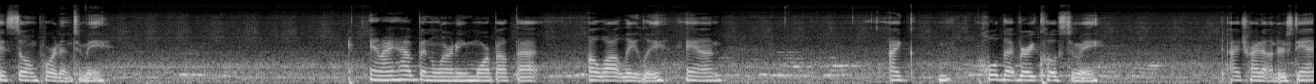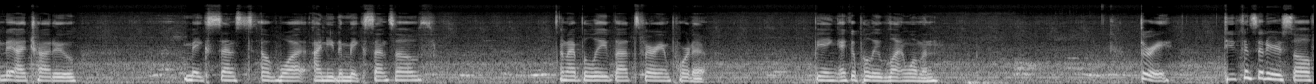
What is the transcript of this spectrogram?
is so important to me. And I have been learning more about that a lot lately, and I hold that very close to me. I try to understand it, I try to make sense of what I need to make sense of. And I believe that's very important, being a completely blind woman. Three, do you consider yourself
